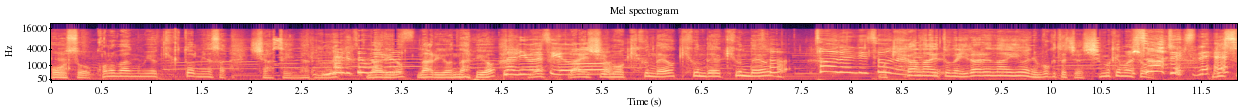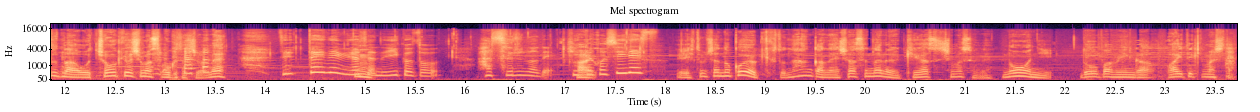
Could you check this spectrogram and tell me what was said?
放送。この番組を聞くと皆さん幸せになるよなると思います。なるよ。なるよ。なるよ。なりますよ。ね。来週も聞くんだよ。聞くんだよ。聞くんだよ。そうなんです。そうなんです。聞かないとねいられないように僕たちは仕向けましょう。そうですね。リスナーを調教します僕たちはね、絶対ね皆さんのいいことを発するので聞いてほしいです、えーひとみちゃんの声を聞くとなんかね幸せになるような気がしますよね。脳にドーパミンが湧いてきました。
